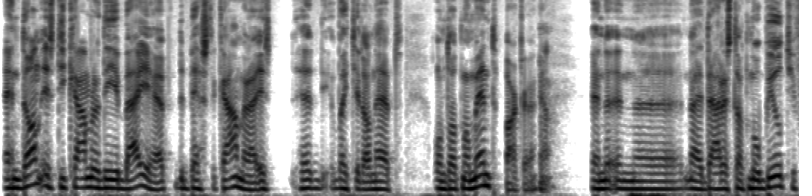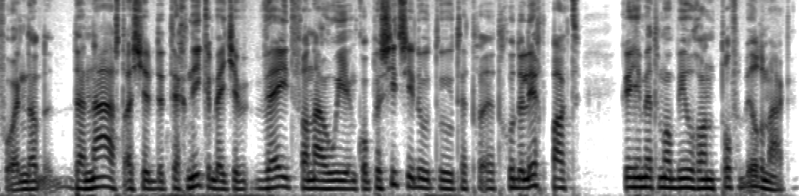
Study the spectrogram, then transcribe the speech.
En dan is die camera die je bij je hebt de beste camera, is hè, wat je dan hebt om dat moment te pakken. Ja. En, en eh, nou, ja, daar is dat mobieltje voor. En dan, daarnaast, als je de techniek een beetje weet van nou, hoe je een compositie doet, hoe het, het, goede licht pakt, kun je met de mobiel gewoon toffe beelden maken.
